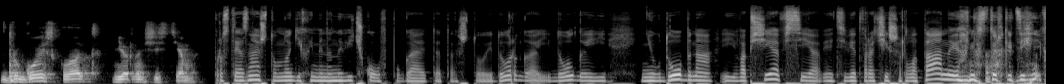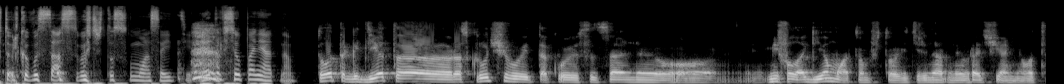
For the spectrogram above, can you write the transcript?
другой склад нервной системы. Просто я знаю, что многих именно новичков пугает это, что и дорого, и долго, и неудобно. И вообще все эти ветврачи шарлатаны, они столько денег только высасывают, что с ума сойти. Это все понятно кто-то где-то раскручивает такую социальную мифологему о том, что ветеринарные врачи, они вот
